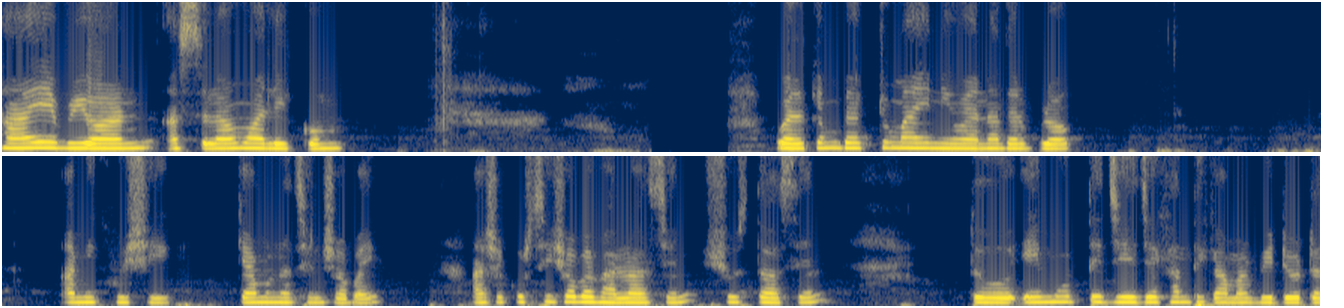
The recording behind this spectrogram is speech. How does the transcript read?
Hi everyone, Assalamu alaikum. Welcome back to my new another blog আমি খুশি। কেমন আছেন সবাই? আশা করছি সবাই ভালো আছেন সুস্থ আছেন। তো এই মুহূর্তে যে যেখান থেকে আমার ভিডিওটা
